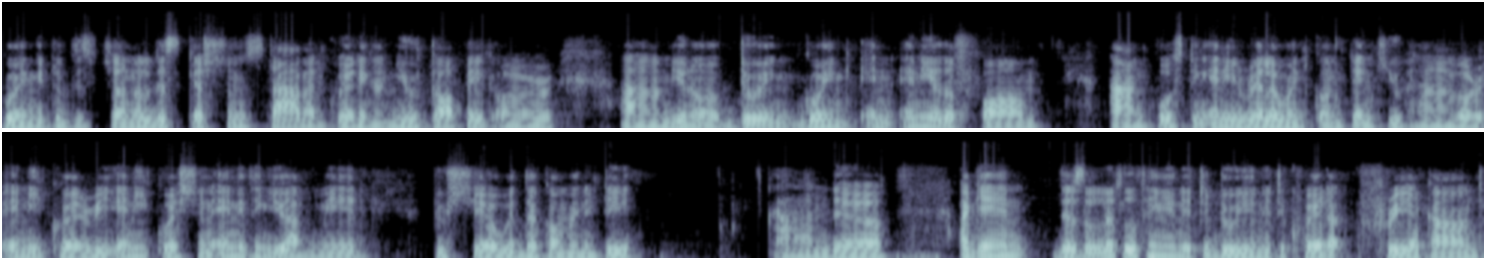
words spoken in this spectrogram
going into this journal discussions tab and creating a new topic or um, you know doing going in any other form and posting any relevant content you have or any query any question anything you have made to share with the community. And uh, again there's a little thing you need to do. You need to create a free account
